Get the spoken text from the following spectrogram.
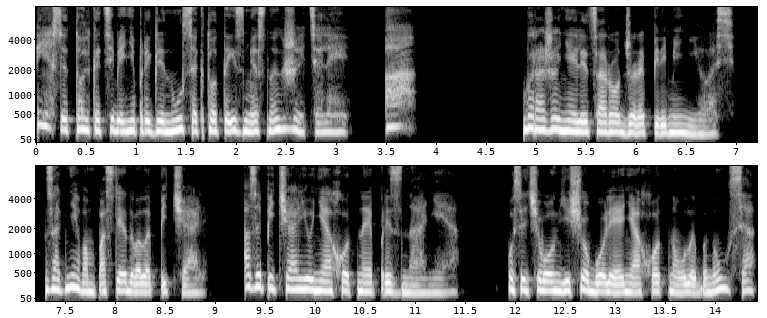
«Если только тебе не приглянулся кто-то из местных жителей, а?» Выражение лица Роджера переменилось. За гневом последовала печаль, а за печалью неохотное признание, после чего он еще более неохотно улыбнулся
